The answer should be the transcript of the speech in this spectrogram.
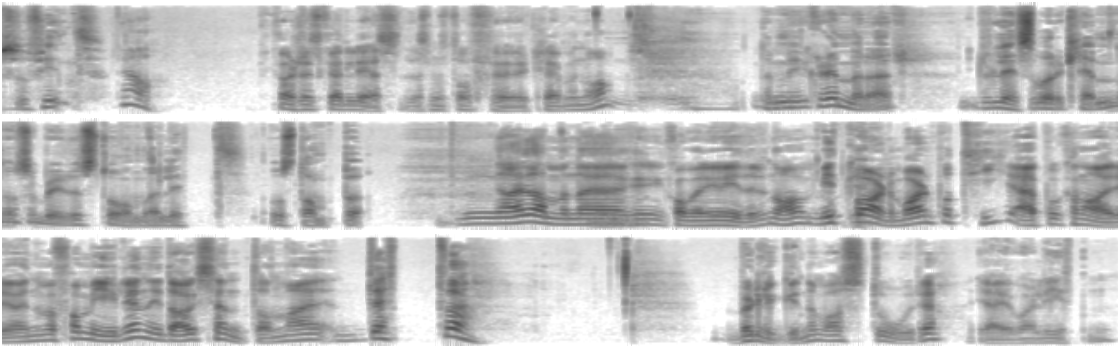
Så fint. Ja. Kanskje jeg skal lese det som står før klemmen nå? Det er mye klemmer her. Du leser bare klemmen, og så blir det stående litt og stampe. Nei da, men jeg kommer videre nå. Mitt barnebarn på ti er på Kanariøyene med familien. I dag sendte han meg dette. Bølgene var store, jeg var liten.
